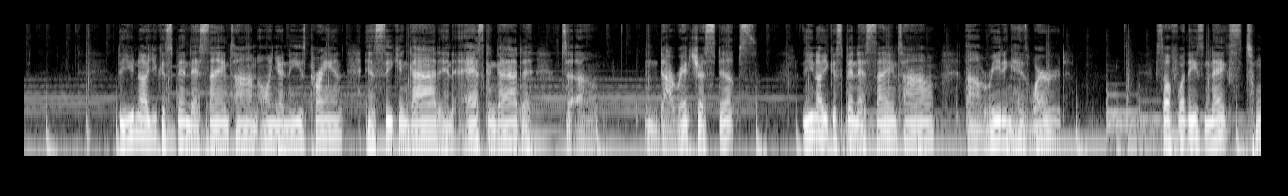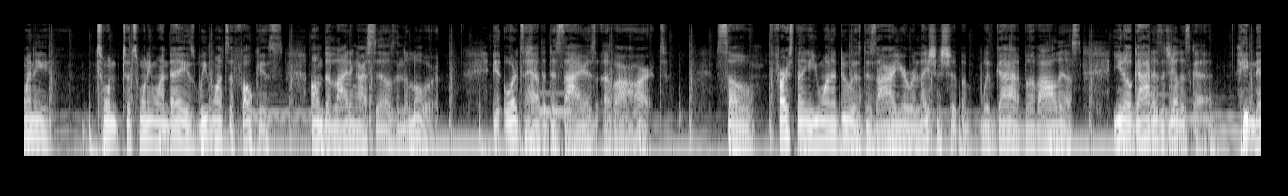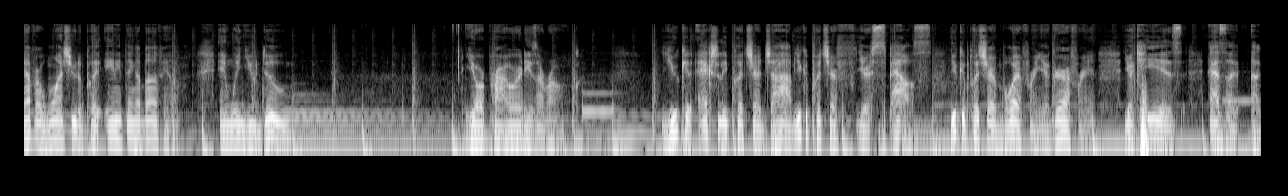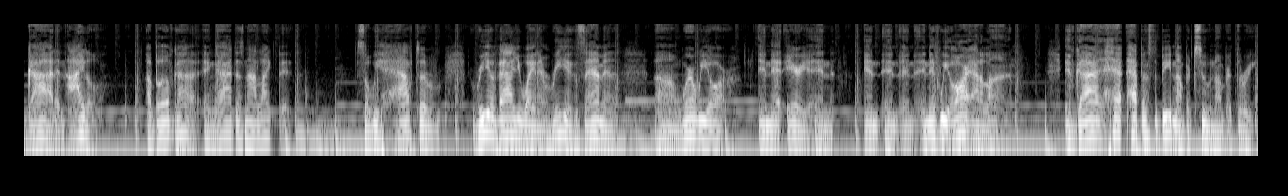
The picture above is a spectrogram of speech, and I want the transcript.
Do you know you can spend that same time on your knees praying and seeking God and asking God to, to um, direct your steps. You know, you can spend that same time um, reading His Word. So, for these next 20, 20 to 21 days, we want to focus on delighting ourselves in the Lord in order to have the desires of our heart. So, first thing you want to do is desire your relationship with God above all else. You know, God is a jealous God. He never wants you to put anything above him. And when you do, your priorities are wrong. You could actually put your job, you could put your your spouse, you could put your boyfriend, your girlfriend, your kids as a, a God, an idol above God. And God does not like that. So we have to reevaluate and re examine um, where we are in that area and and and and, and if we are out of line if god ha- happens to be number two number three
